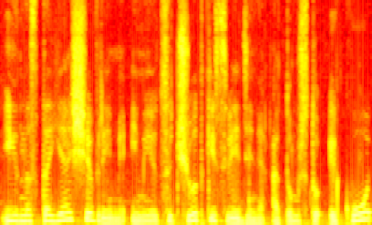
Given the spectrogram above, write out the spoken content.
и в настоящее время имеются четкие сведения о том, что ЭКО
